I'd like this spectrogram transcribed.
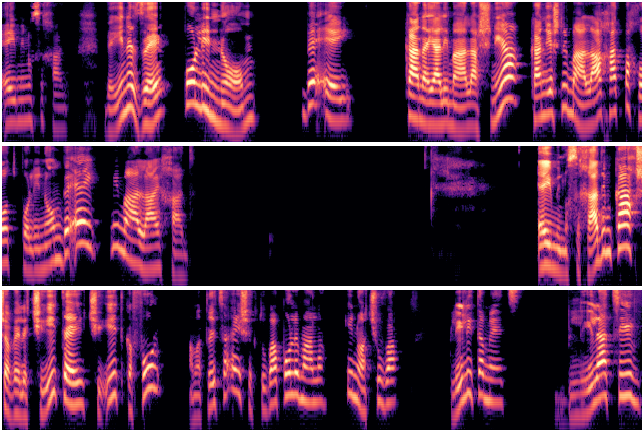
a מינוס 1. והנה זה פולינום ב-a. כאן היה לי מעלה שנייה, כאן יש לי מעלה אחת פחות, פולינום ב-a ממעלה 1. a מינוס 1 אם כך שווה לתשיעית a, תשיעית כפול המטריצה a שכתובה פה למעלה. הנה התשובה. בלי להתאמץ, בלי להציב,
